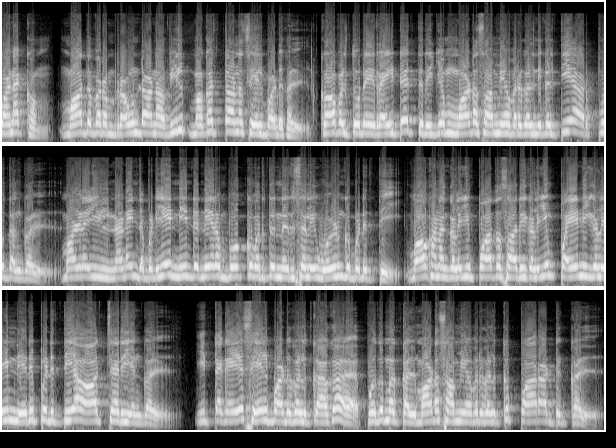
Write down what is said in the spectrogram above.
வணக்கம். மாதவரம் ரவுண்டானாவில் மகத்தான செயல்பாடுகள். காவல்துறை ரைடர் திரு எம். மாடசாமி அவர்கள் நிகழ்த்திய அற்புதங்கள். மழையில் நனைந்தபடியே நீண்ட நேரம் போக்குவரத்து நெரிசலை ஒழுங்குபடுத்தி வாகனங்களையும் பாதசாரிகளையும் பயணிகளையும் நெருப்படுத்திய ஆச்சரியங்கள். இத்தகைய செயல்பாடுகளுக்காக பொதுமக்கள் மாடசாமி அவர்களுக்கு பாராட்டுக்கள்.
